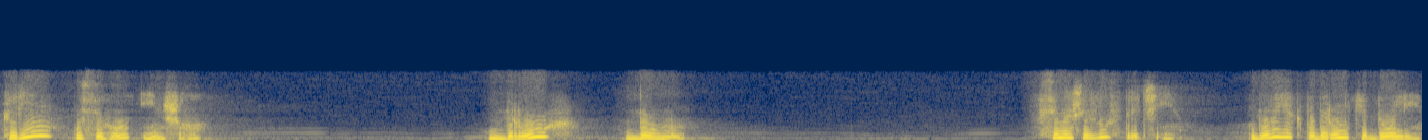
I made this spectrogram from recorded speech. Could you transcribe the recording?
Крім усього іншого. Друг дому. Всі наші зустрічі були як подарунки долі.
